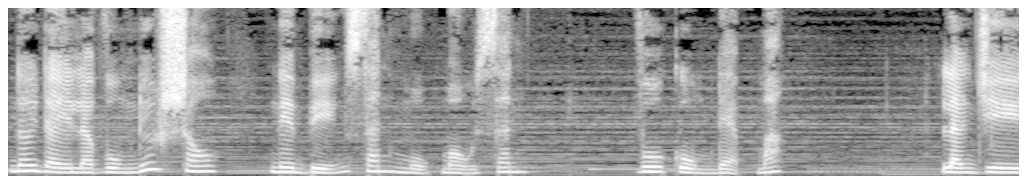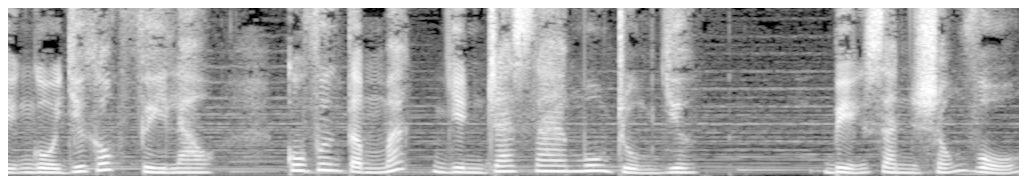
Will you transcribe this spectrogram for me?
Nơi này là vùng nước sâu Nên biển xanh một màu xanh, Vô cùng đẹp mắt. Làng chị ngồi dưới gốc phi lao, Cô vương tầm mắt nhìn ra xa muôn trùng dương. Biển xanh sóng vỗ,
